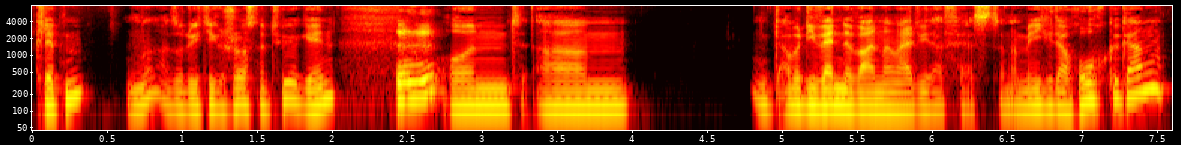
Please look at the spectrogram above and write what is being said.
klippen, ne? also durch die geschlossene Tür gehen. Mhm. Und ähm, aber die Wände waren dann halt wieder fest. Und dann bin ich wieder hochgegangen.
